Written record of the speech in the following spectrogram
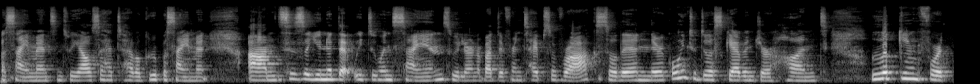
assignment since we also had to have a group assignment. Um, this is a unit that we do in science. We learn about different types of rocks. So then they're going to do a scavenger hunt looking for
